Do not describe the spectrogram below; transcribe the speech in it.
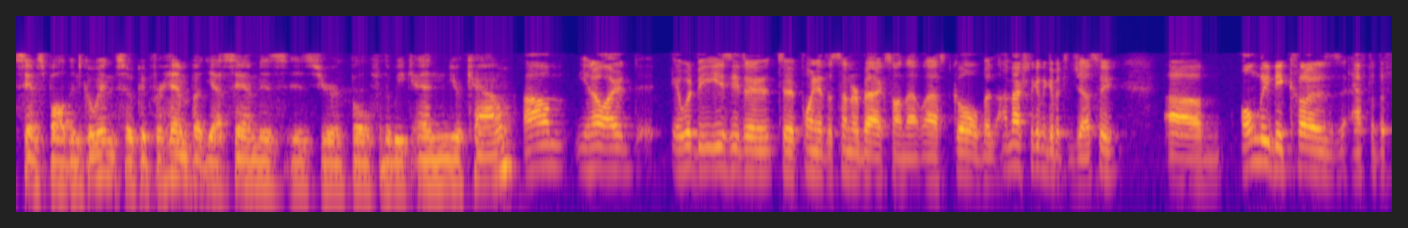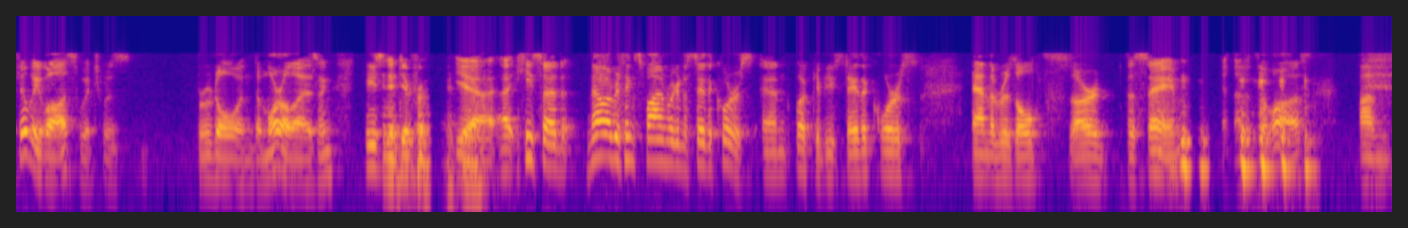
sam's ball didn't go in so good for him. But yeah sam is is your bull for the week. And your cow? Um, you know, I it would be easy to to point at the center backs on that last goal, but I'm actually going to give it to Jesse. Um, only because after the Philly loss, which was brutal and demoralizing, he's in a different way Yeah, uh, he said, "No, everything's fine. We're going to stay the course." And look, if you stay the course and the results are the same, and that it's a loss, I'm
